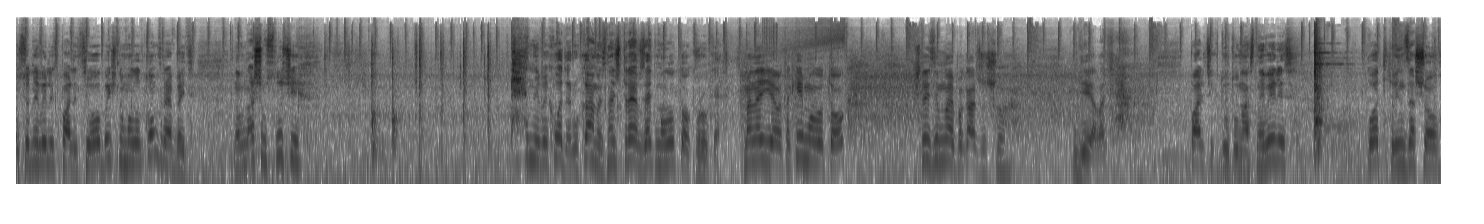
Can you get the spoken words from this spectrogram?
Ось не виліз палець. Його обично молотком треба бити. Але в нашому випадку не виходить руками, значить треба взяти молоток в руки. У мене є отакий молоток. Пішли зі мною покажу, що робити. Пальчик тут у нас не виліз. От він зайшов.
